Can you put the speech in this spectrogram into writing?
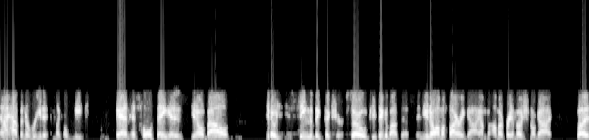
and I happened to read it in like a week. And his whole thing is, you know, about you know seeing the big picture. So if you think about this, and you know, I'm a fiery guy. I'm I'm a pretty emotional guy, but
